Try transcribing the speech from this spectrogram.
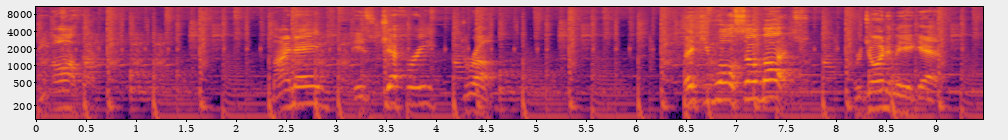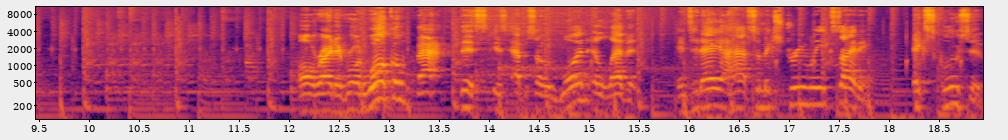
the author. My name is Jeffrey Drum. Thank you all so much for joining me again. All right, everyone, welcome back. This is episode 111, and today I have some extremely exciting, exclusive,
